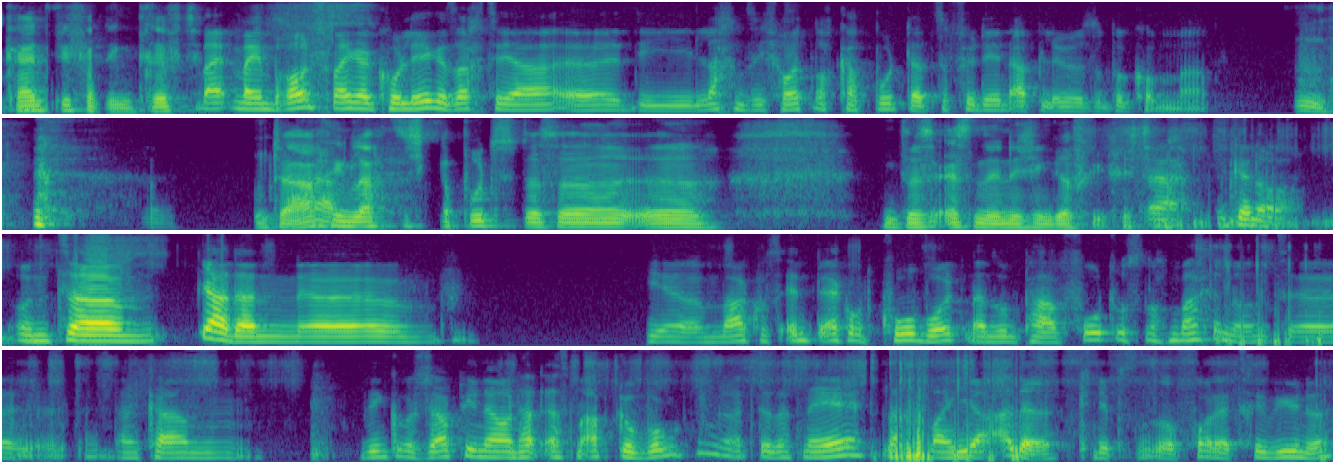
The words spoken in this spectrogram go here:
kein FIFA-Ding trifft. Mein, mein Braunschweiger Kollege sagte ja, äh, die lachen sich heute noch kaputt, dass sie für den Ablöse bekommen haben. Und der Aching lacht sich kaputt, dass er äh, das Essen nicht in den Griff gekriegt Ja, hat. genau. Und ähm, ja, dann äh, hier Markus Endberg und Co. wollten dann so ein paar Fotos noch machen und äh, dann kam Winko Japina und hat erstmal abgewunken und hat gesagt, nee, lass mal hier alle knipsen, so vor der Tribüne.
